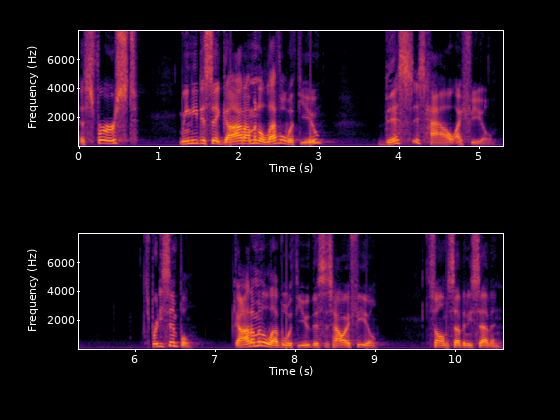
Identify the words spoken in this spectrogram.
is first, we need to say, God, I'm going to level with you. This is how I feel. It's pretty simple. God, I'm going to level with you. This is how I feel. Psalm 77.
